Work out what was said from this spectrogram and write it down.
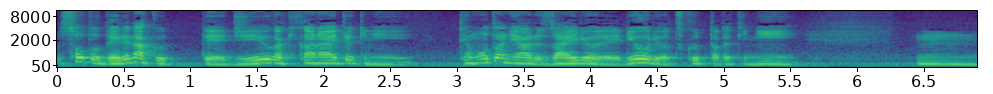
う外出れなくって自由が利かない時に手元にある材料で料理を作った時にうん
